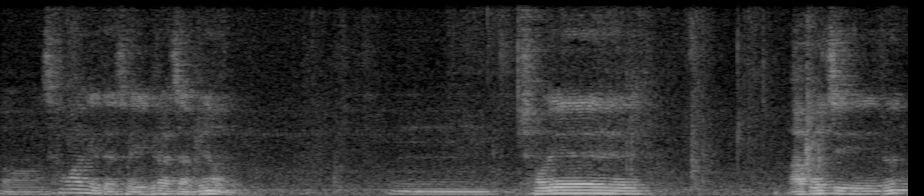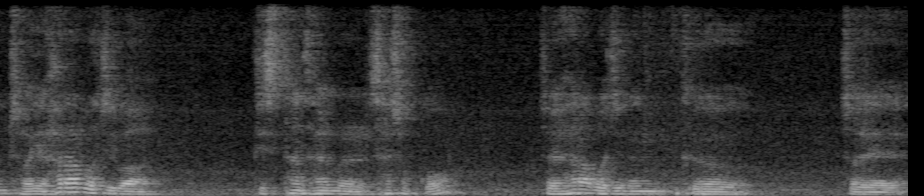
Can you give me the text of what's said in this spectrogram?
어, 상황에 대해서 얘기를 하자면 음, 저의 아버지는 저희 할아버지와 비슷한 삶을 사셨고 저희 할아버지는 그 저의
